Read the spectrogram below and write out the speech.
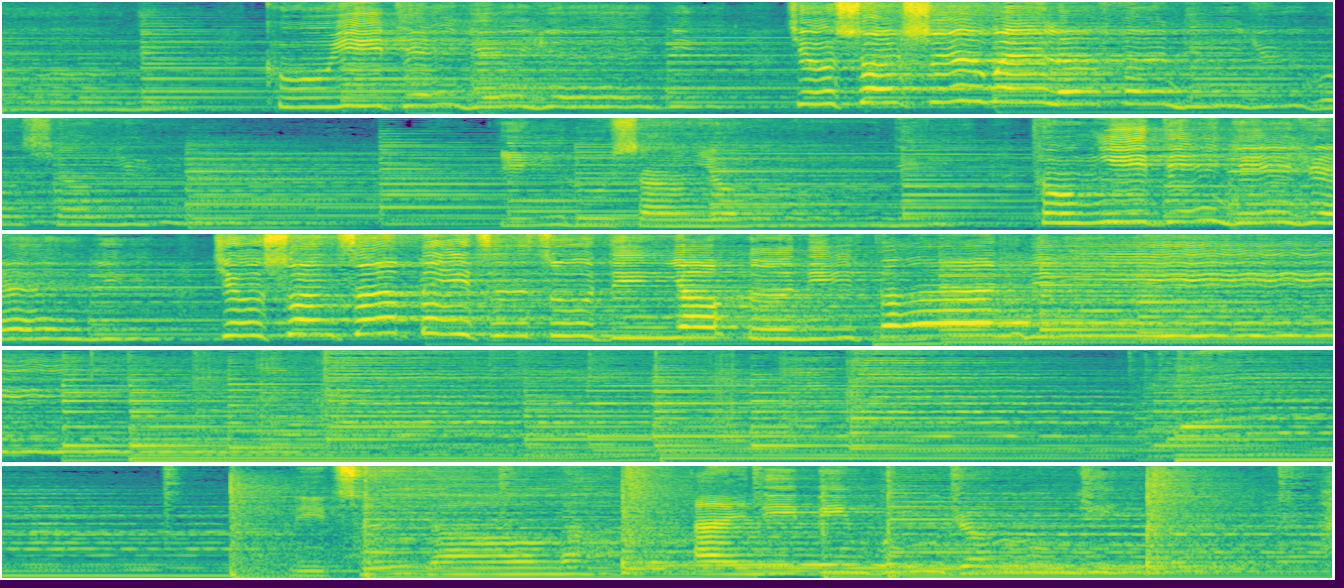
算是为了分离与我相遇。一路上有你，痛一点也愿意，就算这辈子注定要和你分离。你知道吗？爱你并不，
